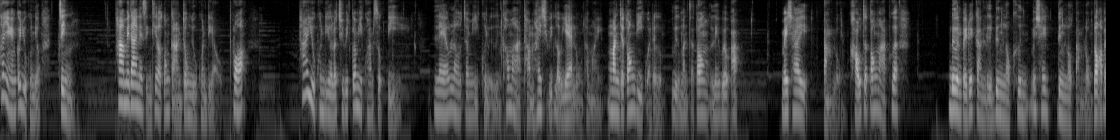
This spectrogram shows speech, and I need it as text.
ถ้าอย่างนั้นก็อยู่คนเดียว จริง ถ้าไม่ได้ในสิ่งที่เราต้องการจงอยู่คนเดียว เพราะถ้าอยู่คนเดียวแล้วชีวิตก็มีความสุขดี แล้วเราจะมีคนอื่นเข้ามาทำให้ชีวิตเราแย่ลงทำไม มันจะต้องดีกว่าเดิม หรือมันจะต้องเลเวลอัพไม่ใช่ต่ำลง เขาจะต้องมาเพื่อเดินไปด้วยกันหรือดึงเราขึ้น ไม่ใช่ดึงเราต่ำลง ลองเอาไป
